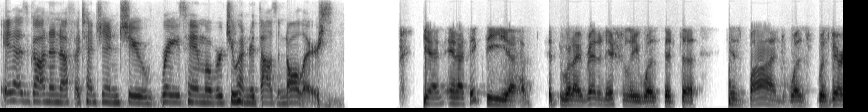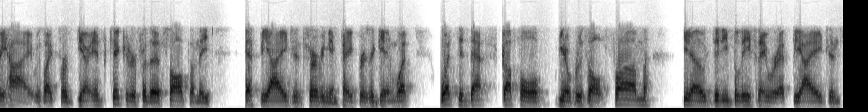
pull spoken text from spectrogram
it has gotten enough attention to raise him over two hundred thousand dollars. Yeah, and I think the uh, what I read initially was that uh, his bond was was very high. It was like for you know, in particular for the assault on the FBI agent serving in papers. Again, what what did that scuffle you know result from? You know, did he believe they were FBI agents?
